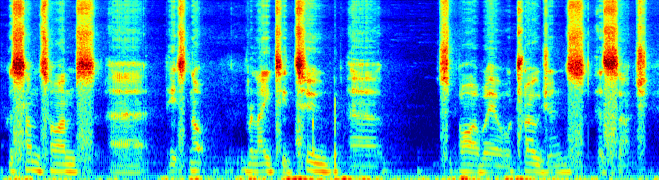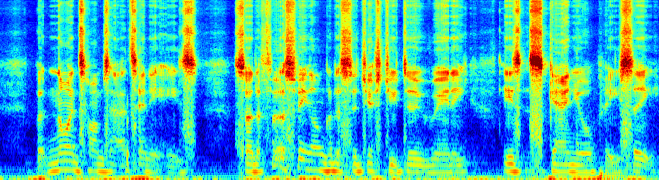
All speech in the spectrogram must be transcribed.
because sometimes uh, it's not related to uh, spyware or trojans as such but nine times out of ten it is. So the first thing I'm going to suggest you do really is scan your PC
